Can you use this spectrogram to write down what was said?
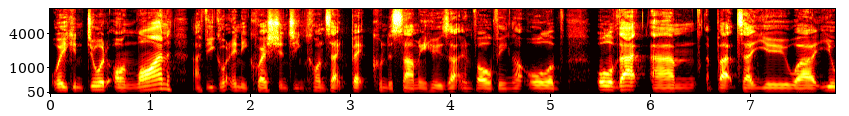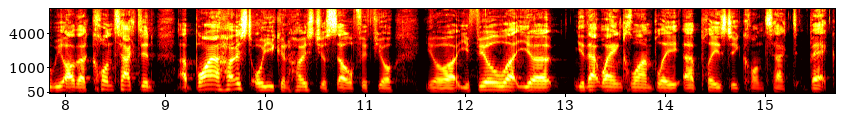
or you can do it online. Uh, if you've got any questions, you can contact Beck Kundasamy, who's uh, involving uh, all of all of that. Um, but uh, you uh, you'll be either contacted by a host, or you can host yourself if you're you're you feel that you're you're that way inclined, please, uh, please do contact Beck.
